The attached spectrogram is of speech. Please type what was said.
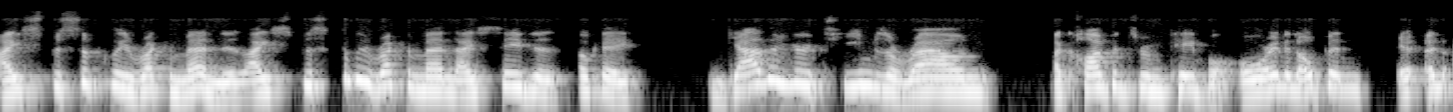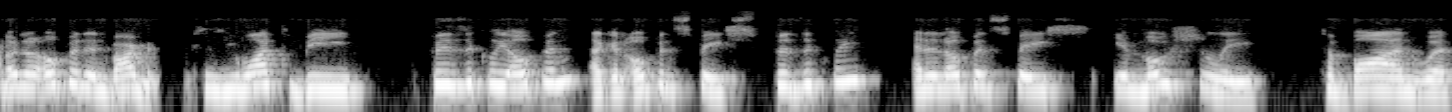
I I specifically recommend is I specifically recommend I say this okay gather your teams around a conference room table or in an open in, in an open environment because you want to be physically open like an open space physically and an open space emotionally to bond with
